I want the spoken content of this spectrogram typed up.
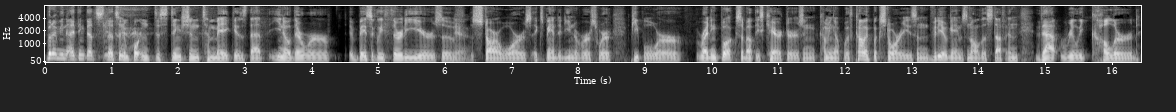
But I mean, I think that's that's an important distinction to make is that, you know, there were basically 30 years of Yeah. Star Wars expanded universe where people were writing books about these characters and coming up with comic book stories and video games and all this stuff and that really colored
